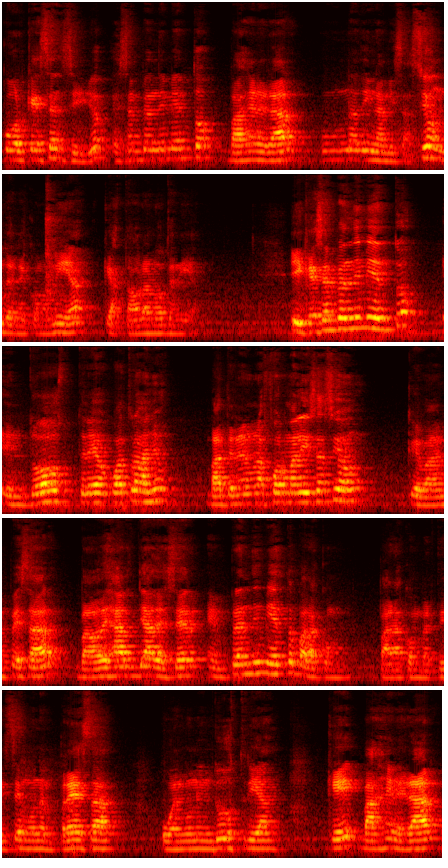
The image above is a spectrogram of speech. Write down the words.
Porque es sencillo, ese emprendimiento va a generar una dinamización de la economía que hasta ahora no teníamos. Y que ese emprendimiento en dos, tres o cuatro años va a tener una formalización que va a empezar, va a dejar ya de ser emprendimiento para, para convertirse en una empresa o en una industria que va a generar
